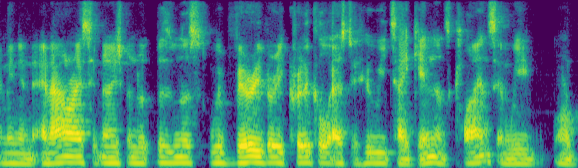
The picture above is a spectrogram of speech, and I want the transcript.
I mean, in, in, our asset management business, we're very, very critical as to who we take in as clients, and we are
